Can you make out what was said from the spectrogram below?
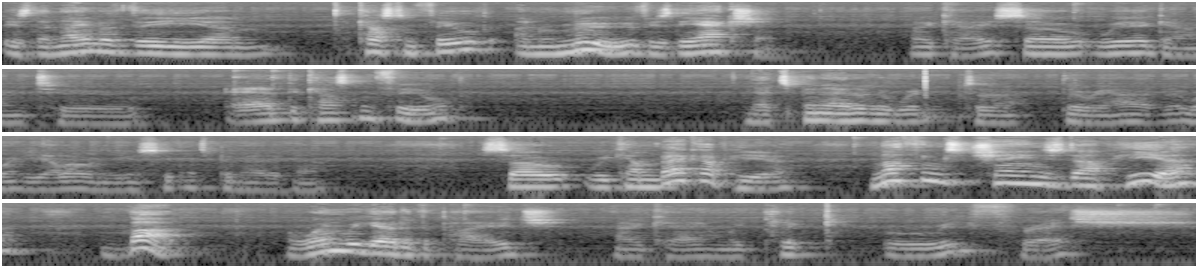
is the name of the um, custom field, and remove is the action. Okay, so we're going to add the custom field. That's been added. It went, uh, there we are. It went yellow, and you can see that's been added now. So we come back up here. Nothing's changed up here, but when we go to the page, okay, and we click refresh,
